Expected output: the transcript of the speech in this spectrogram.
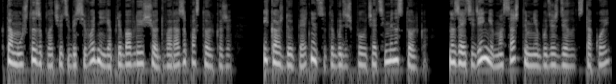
К тому, что заплачу тебе сегодня, я прибавлю еще два раза по столько же. И каждую пятницу ты будешь получать именно столько. Но за эти деньги массаж ты мне будешь делать такой,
